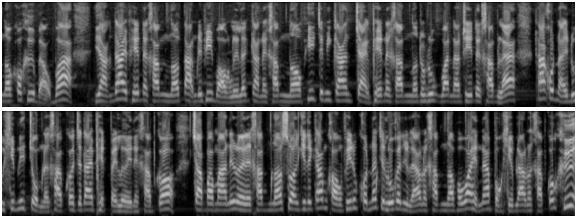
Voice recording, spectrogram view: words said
เนาะก็คือแบบว่าอยากได้เพชรนะครับเนาะตามที่พี่บอกเลยแล้วกันนะครับเนาะพี่จะมีการแจกเพชรนะครับเนาะทุกๆวันอาทิตย์นะครับและถ้าคนไหนดูคลิปนี้จบนะครับก็จะได้เพชรไปเลยนะครับก็จะประมาณนี้เลยนะครับเนาะส่วนกิจกรรมของฟรีทุกคนน่าจะรู้กันอยู่แล้วนะครับเนาะเพราะว่าเห็นหน้าปกคลิปแล้วนะครับก็คือ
